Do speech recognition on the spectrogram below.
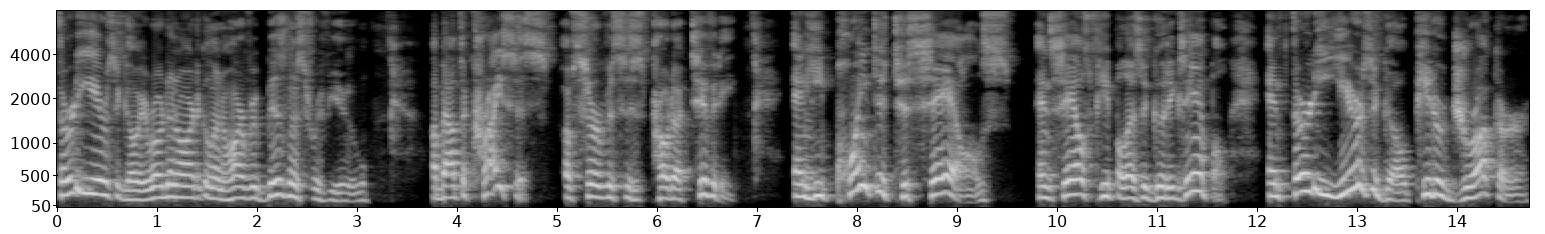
30 years ago, he wrote an article in Harvard Business Review about the crisis of services productivity. And he pointed to sales and salespeople as a good example. And 30 years ago, Peter Drucker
